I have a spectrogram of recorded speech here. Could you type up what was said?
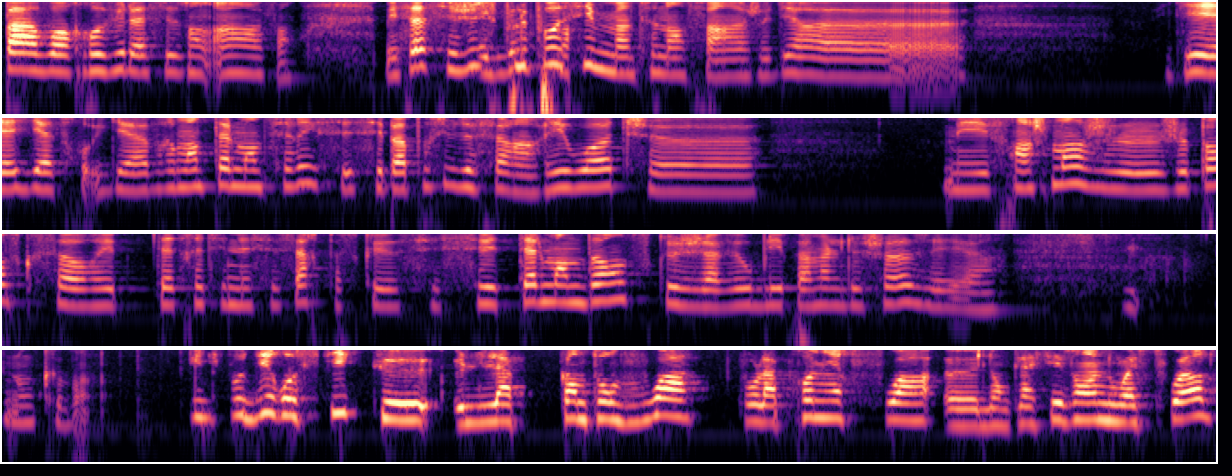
pas avoir revu la saison 1 avant. Mais ça, c'est juste plus possible maintenant. Enfin, je veux dire. euh, Il y, a, il y a trop- il y a vraiment tellement de séries, c'est, c'est pas possible de faire un rewatch. euh, Mais franchement, je, je pense que ça aurait peut-être été nécessaire parce que c'est, tellement dense que j'avais oublié pas mal de choses. Et, euh, Donc, bon. Il faut dire aussi que la, quand on voit pour la première fois euh, donc la saison 1 de Westworld,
